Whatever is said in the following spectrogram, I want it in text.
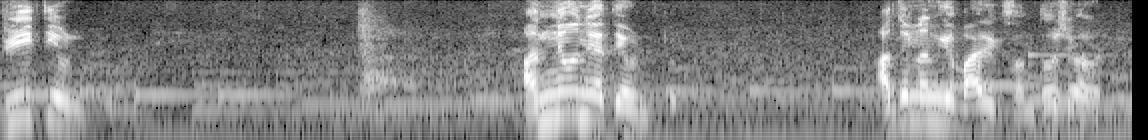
ಪ್ರೀತಿ ಉಂಟು. ಅನ್ಯೋನ್ಯತೆ ಉಂಟು. ಅದು ನನಗೆ ಭಾರಿ ಸಂತೋಷವಾಗುತ್ತೆ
